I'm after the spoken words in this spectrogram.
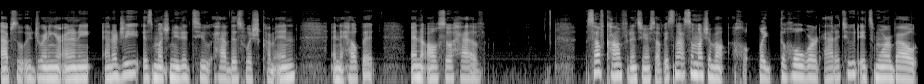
absolutely draining your energy is much needed to have this wish come in and help it. And also have self confidence in yourself. It's not so much about like the whole word attitude, it's more about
